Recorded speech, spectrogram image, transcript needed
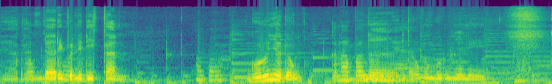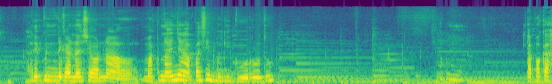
ya kan dari pendidikan. apa Gurunya dong. kenapa Nah, gurunya kita ngomong gurunya nih. Hari Pendidikan Nasional, maknanya apa sih bagi guru tuh? apa ya Apakah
